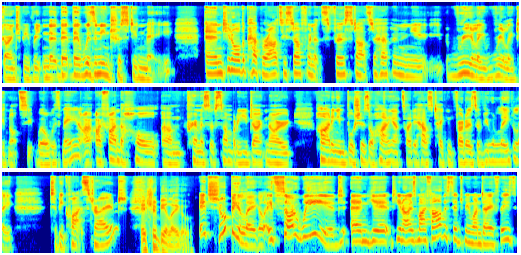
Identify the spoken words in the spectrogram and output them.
going to be written. There, there, was an interest in me. And, you know, all the paparazzi stuff when it first starts to happen and you really, really did not sit well with me. I, I find the whole um, premise of somebody you don't know hiding in bushes or hiding outside your house taking photos of you illegally to be quite strange. It should be illegal. It should be illegal. It's so weird. And yet, you know, as my father said to me one day, if these,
